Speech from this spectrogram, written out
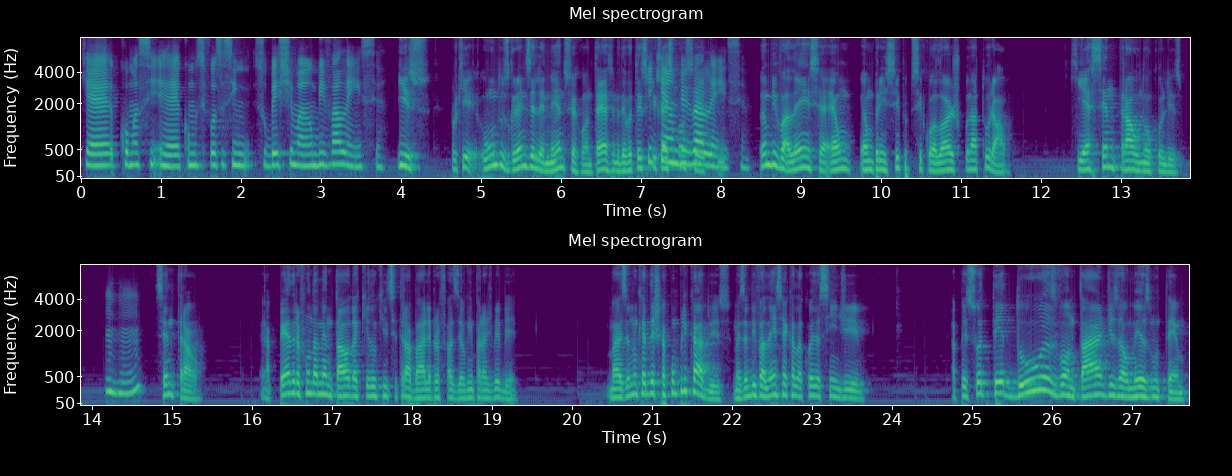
Que é como, assim, é como se fosse assim, subestimar a ambivalência. Isso. Porque um dos grandes elementos que acontece, mas eu vou ter O que que, explicar que é esse conceito. ambivalência? Ambivalência é um, é um princípio psicológico natural, que é central no alcoolismo. Uhum. Central. É a pedra fundamental daquilo que se trabalha para fazer alguém parar de beber. Mas eu não quero deixar complicado isso. Mas ambivalência é aquela coisa assim de a pessoa ter duas vontades ao mesmo tempo.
